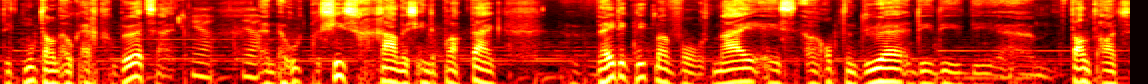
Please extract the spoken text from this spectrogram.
Dit moet dan ook echt gebeurd zijn. Ja, ja. En hoe het precies gegaan is in de praktijk, weet ik niet. Maar volgens mij is uh, op den duur die, die, die uh, tandarts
